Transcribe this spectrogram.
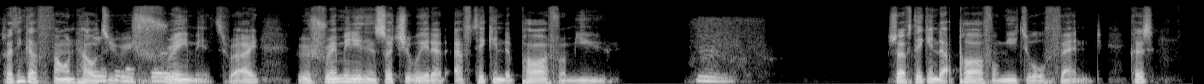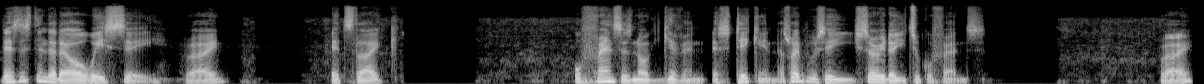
So I think I've found how to reframe it, right? Reframing it in such a way that I've taken the power from you. Mm. So I've taken that power for me to offend. Because there's this thing that I always say, right? It's like offense is not given, it's taken. That's why people say sorry that you took offense. Right?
